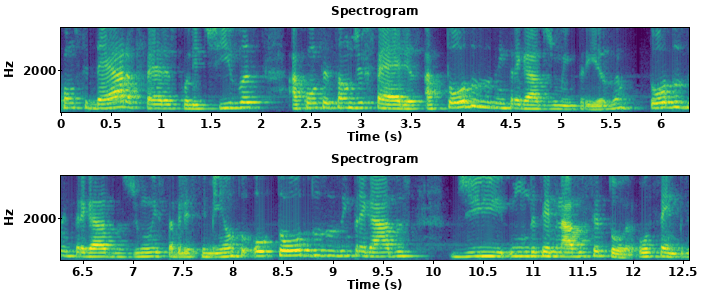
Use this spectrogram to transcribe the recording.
considera férias coletivas a concessão de férias a todos os empregados de uma empresa, todos os empregados de um estabelecimento ou todos os empregados de um determinado setor, ou sempre,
